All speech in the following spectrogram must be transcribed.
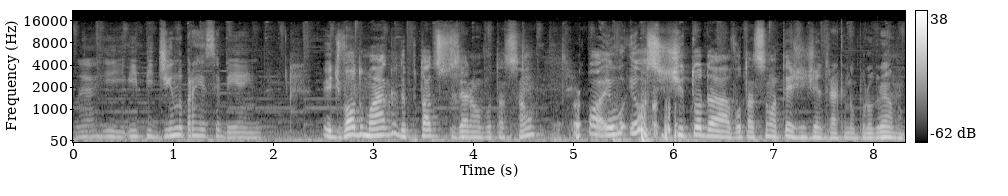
né? E, e pedindo para receber ainda. Edivaldo Magro, deputados fizeram a votação. Ó, eu, eu assisti toda a votação até a gente entrar aqui no programa,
